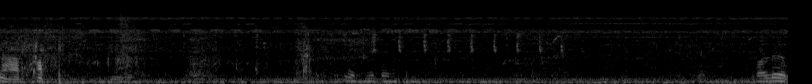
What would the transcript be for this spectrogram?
หนาพับพอเริ่ม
